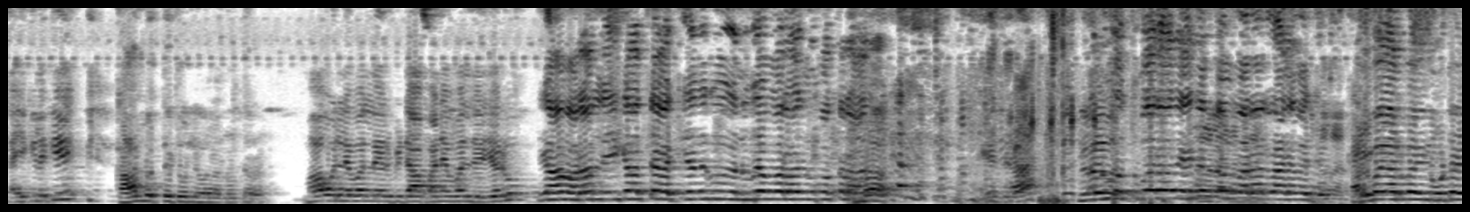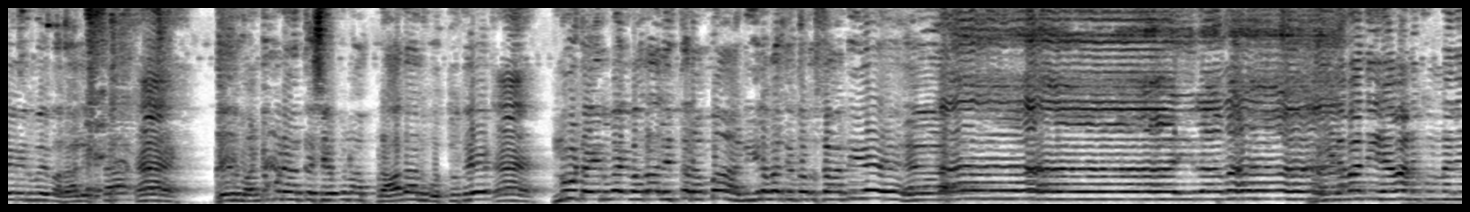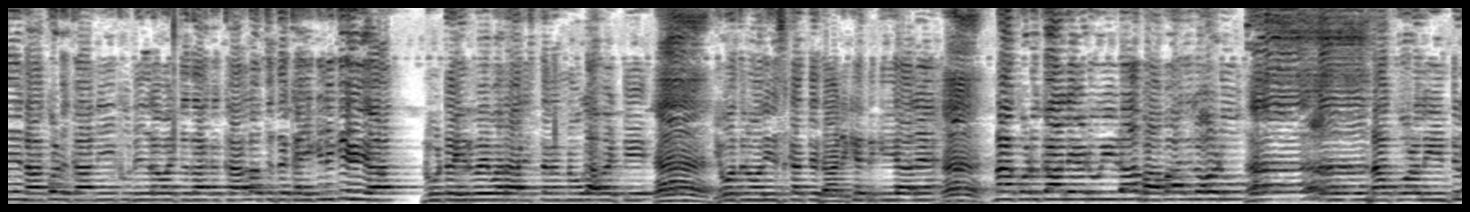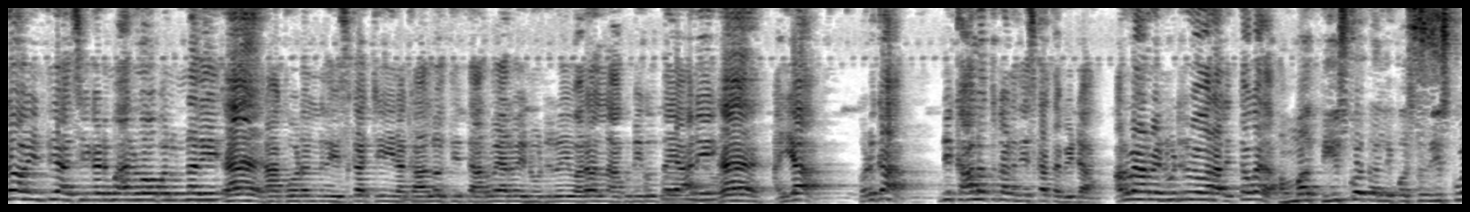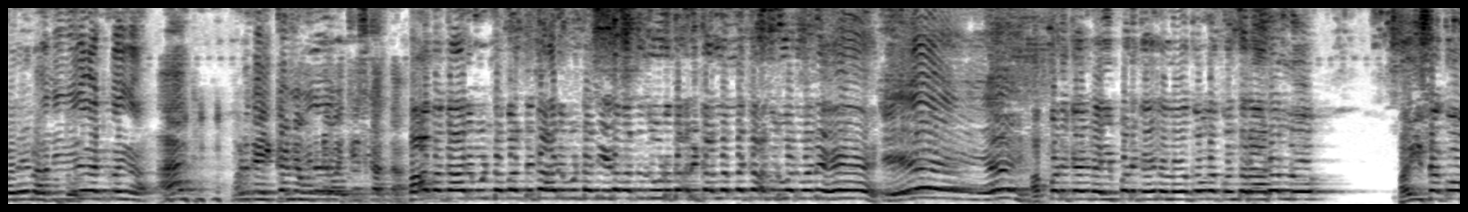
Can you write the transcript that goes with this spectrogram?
కైకిలికి కాళ్ళు ఒత్తేటోళ్ళు ఎవరన్నా ఉంటారా? మా వాళ్ళు ఎవరు లేరు బిడ్డ ఆ పని ఎవరు చేయరు. ఇక వరాలు నీకే వస్తే అట్టేందుకు నువ్వే వరాలు నువ్వు వస్తారా అమ్మా. ఏంటిరా నువ్వు వత్తు వరాలు ఏం చెప్తావు? వరాలు రాడవచ్చు అరవై అరవై నూట ఇరవై వరాలు ఇస్తా. నేను వండుకునేంతసేపు నా ప్రాణాలు ఒత్తుతే నూట ఇరవై వరాలు ఇస్తారమ్మా. నీలవతి దొరసాని నీలమతి ఏమనుకున్నది? నా కొడుక నీకు నిద్ర వచ్చేదాకా కాళ్ళొత్తితే కైకిలికి నూట ఇరవై వరాలు ఇస్తానన్నావు కాబట్టి యువతను తీసుకొస్తే దానికి ఎందుకు ఇయ్యాలి? నా కొడుక లేడు ఈడ బాబాది లోడు. నా కోడలు ఇంటిలో ఇంటి చీకటి మాన లోపల ఉన్నది. నా కోడల్ని తీసుకొచ్చి ఈయన కాళ్ళు తిత్తి అరవై అరవై నూట ఇరవై వరాలు నాకు మిగులుతాయా అని అయ్యా కొడుక నీ కాళ్ళొత్తుటాన్ని తీసుకొస్తా బిడ్డ. అరవై అరవై నూట ఇరవై వరాలు ఇస్తావు కదా? అమ్మ తీసుకో తల్లి ఫస్ట్ తీసుకొనే నాకు పెట్టుకో ఇక. ఆ? కొడుక ఇక్కడనే ఉంటే పోయి తీసుకొస్తా పాపకారు ఉండ బట్టకారు ఉండ నీలవతి చూడు దాని కళ్ళల్లో కాకులు పడువనే. అప్పటికైనా ఇప్పటికైనా లోకంలో కొందరు ఆడోళ్ళు పైసకు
